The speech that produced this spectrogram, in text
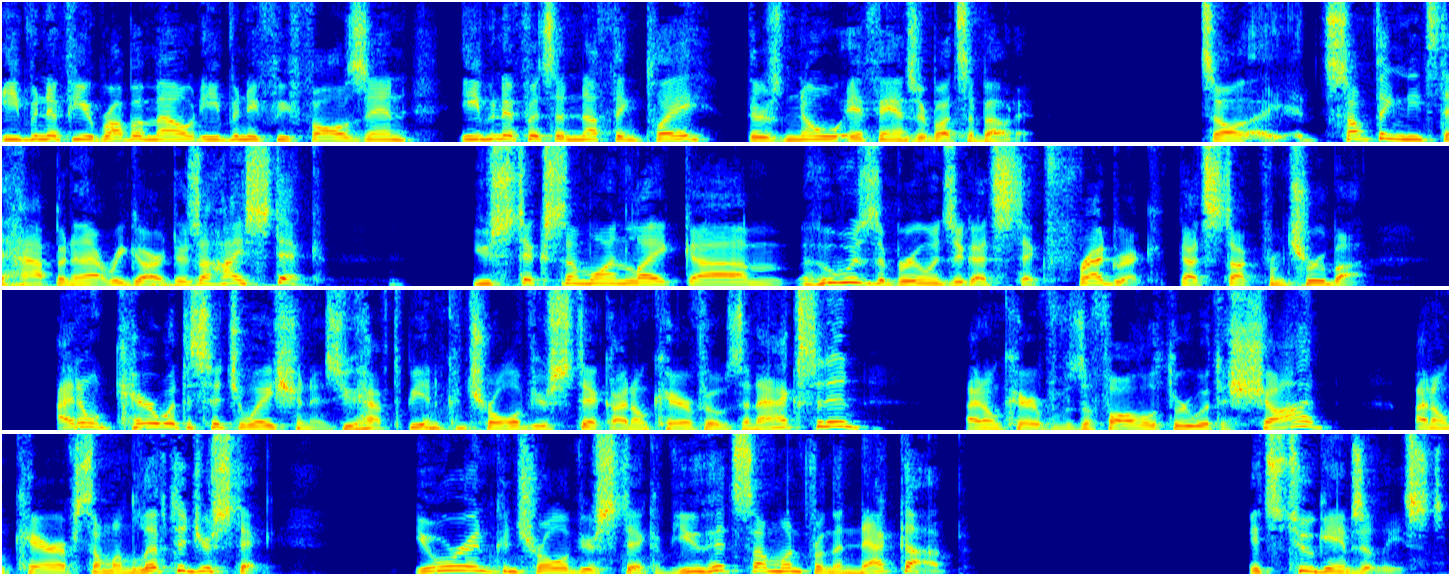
Even if you rub him out, even if he falls in, even if it's a nothing play, there's no ifs, ands, or buts about it. So uh, something needs to happen in that regard. There's a high stick. You stick someone like um, who was the Bruins who got stick? Frederic got stuck from Trouba. I don't care what the situation is. You have to be in control of your stick. I don't care if it was an accident. I don't care if it was a follow through with a shot. I don't care if someone lifted your stick. You were in control of your stick. If you hit someone from the neck up, it's two games at least.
